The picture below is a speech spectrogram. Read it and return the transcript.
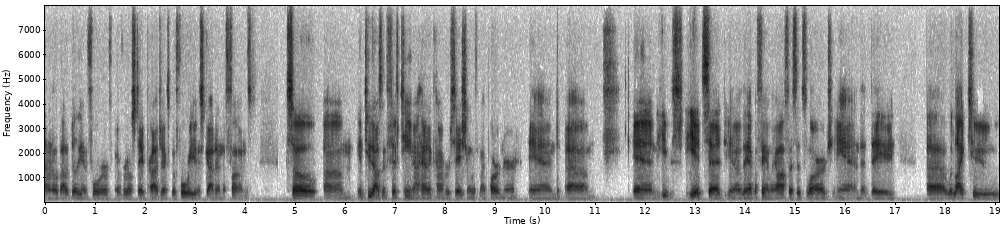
I don't know, about a billion four of, of real estate projects before we even got into the funds. So um, in 2015, I had a conversation with my partner, and um, and he was he had said you know they have a family office that's large and that they uh, would like to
